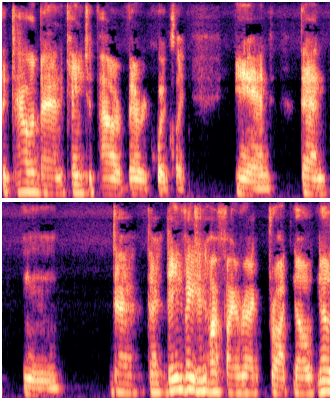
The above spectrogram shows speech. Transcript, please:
The Taliban came to power very quickly, and then mm, the, the the invasion of Iraq brought no no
